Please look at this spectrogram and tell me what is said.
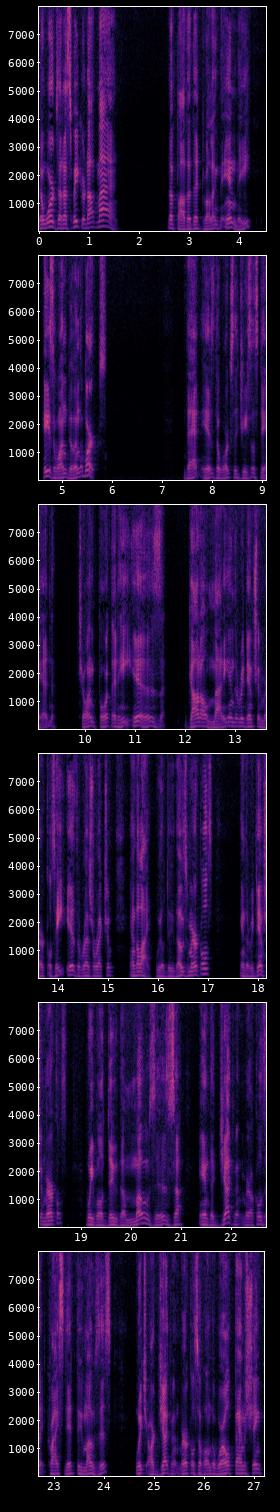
The words that I speak are not mine. The Father that dwelling in me, he's the one doing the works. That is the works that Jesus did, showing forth that he is God Almighty in the redemption miracles. He is the resurrection and the life. We'll do those miracles in the redemption miracles. We will do the Moses in the judgment miracles that Christ did through Moses, which are judgment miracles upon the world, famishing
